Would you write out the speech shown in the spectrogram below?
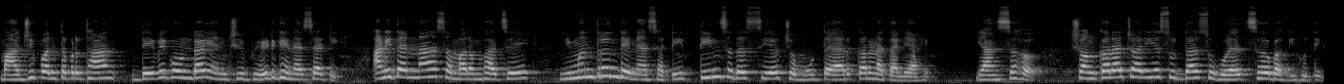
माजी पंतप्रधान देवेगोंडा यांची भेट घेण्यासाठी आणि त्यांना समारंभाचे निमंत्रण देण्यासाठी तीन सदस्यीय चमू तयार करण्यात आले आहे. यांसह शंकराचार्य सुद्धा सोहळ्यात सहभागी होतील.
